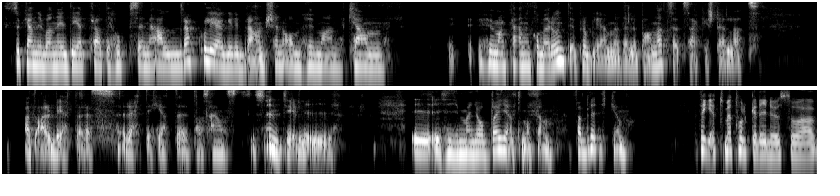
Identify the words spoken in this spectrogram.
så kan det vara en idé att prata ihop sig med andra kollegor i branschen om hur man kan, hur man kan komma runt det problemet eller på annat sätt säkerställa att att arbetares rättigheter tas hänsyn till i, i, i hur man jobbar gentemot den fabriken. Jag tänker, som jag tolkar dig nu så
